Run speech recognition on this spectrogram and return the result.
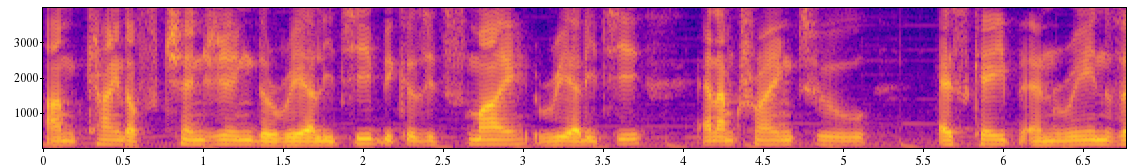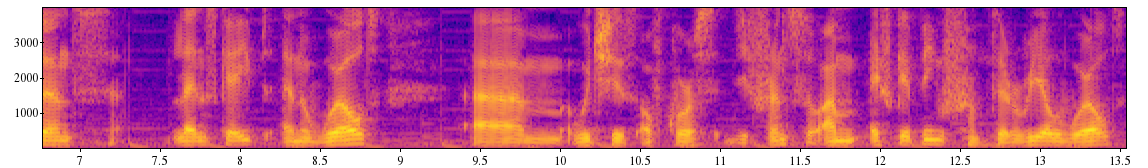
I'm kind of changing the reality because it's my reality and I'm trying to escape and reinvent landscape and a world um, which is of course different. So I'm escaping from the real world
